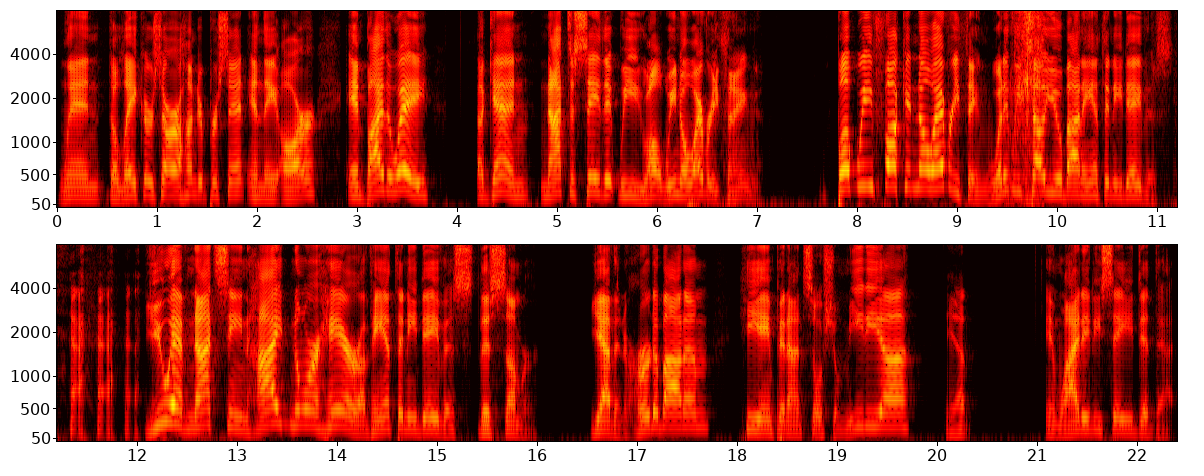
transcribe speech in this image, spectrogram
When the Lakers are 100%, and they are, and by the way, again, not to say that we, well, we know everything, but we fucking know everything. What did we tell you about Anthony Davis? you have not seen hide nor hair of Anthony Davis this summer. You haven't heard about him. He ain't been on social media. Yep. And why did he say he did that?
